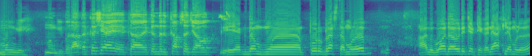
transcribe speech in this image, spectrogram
मुंगी. मुंगी. बरं आता कशी आहे का एकंदरीत कापसाची आवक? एकदम अं, पूरग्रस्तामुळं आम्ही गोदावरीच्या ठिकाणी असल्यामुळं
